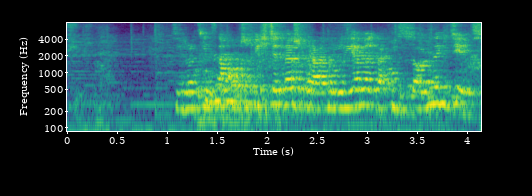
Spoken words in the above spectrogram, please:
przyczynami. Rodzicom oczywiście też gratulujemy takich zdolnych dzieci.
